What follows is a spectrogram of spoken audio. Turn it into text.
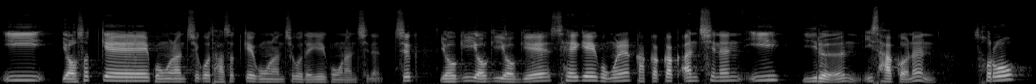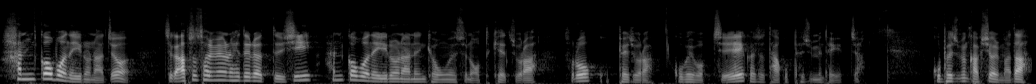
이 여섯 개의 공을 안 치고 다섯 개의 공을 안 치고 네 개의 공을 안 치는 즉 여기 여기 여기에 세 개의 공을 각각각 안 치는 이 일은 이 사건은 서로 한꺼번에 일어나죠. 제가 앞서 설명을 해드렸듯이 한꺼번에 일어나는 경우의 수는 어떻게 해줘라? 서로 곱해줘라. 곱의 법칙. 그래서 다 곱해주면 되겠죠. 곱해주면 값이 얼마다?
